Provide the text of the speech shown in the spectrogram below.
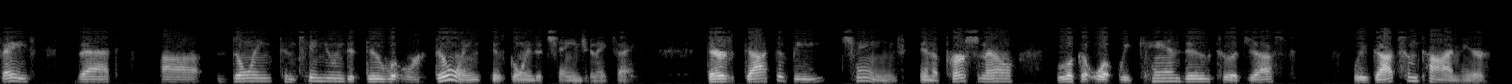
faith that uh, doing, continuing to do what we're doing is going to change anything. There's got to be change in the personnel look at what we can do to adjust. We've got some time here.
